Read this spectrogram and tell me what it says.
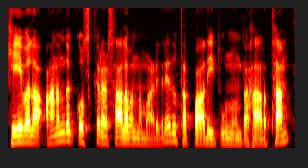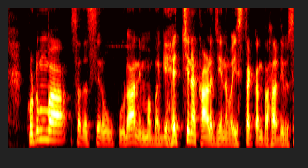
ಕೇವಲ ಆನಂದಕ್ಕೋಸ್ಕರ ಸಾಲವನ್ನು ಮಾಡಿದರೆ ಅದು ತಪ್ಪಾದೀತು ಅನ್ನುವಂತಹ ಅರ್ಥ. ಕುಟುಂಬ ಸದಸ್ಯರು ಕೂಡ ನಿಮ್ಮ ಬಗ್ಗೆ ಹೆಚ್ಚಿನ ಕಾಳಜಿಯನ್ನು ವಹಿಸ್ತಕ್ಕಂತಹ ದಿವಸ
